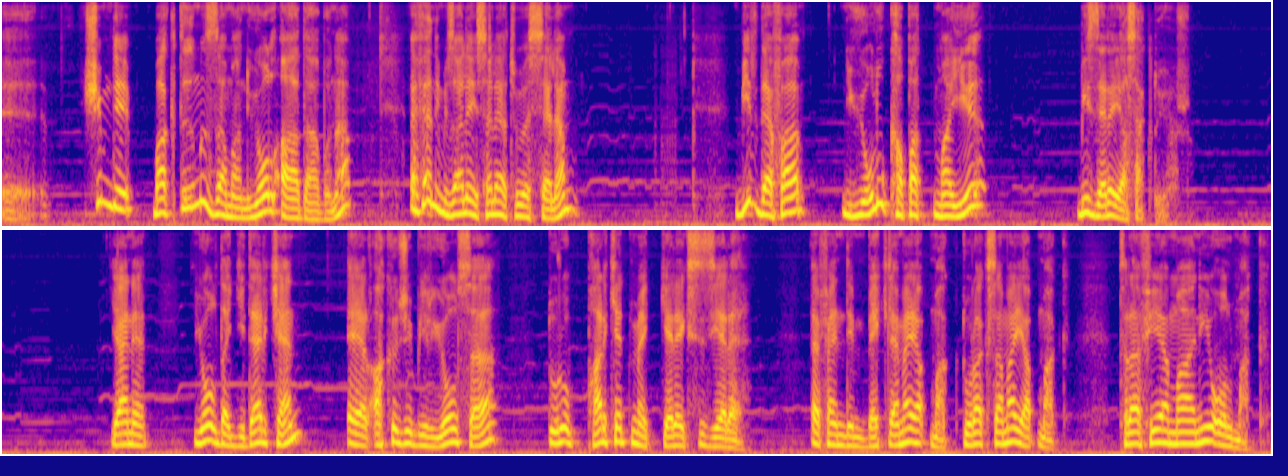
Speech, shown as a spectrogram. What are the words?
E, şimdi baktığımız zaman yol adabına Efendimiz Aleyhisselatü Vesselam bir defa yolu kapatmayı bizlere yasaklıyor. Yani yolda giderken eğer akıcı bir yolsa durup park etmek gereksiz yere, efendim bekleme yapmak, duraksama yapmak, trafiğe mani olmak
